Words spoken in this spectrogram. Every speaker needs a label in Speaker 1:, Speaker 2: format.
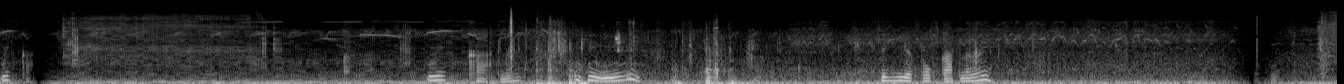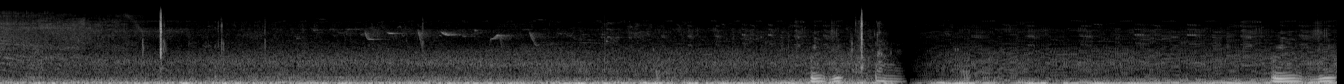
Speaker 1: อุ้ยกัดอุ้ยกัดเลยอือหือจะเหยียบตกกัดเลยอุ้ยอุ๊ยนั่นไงอุ้ยอุ๊ย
